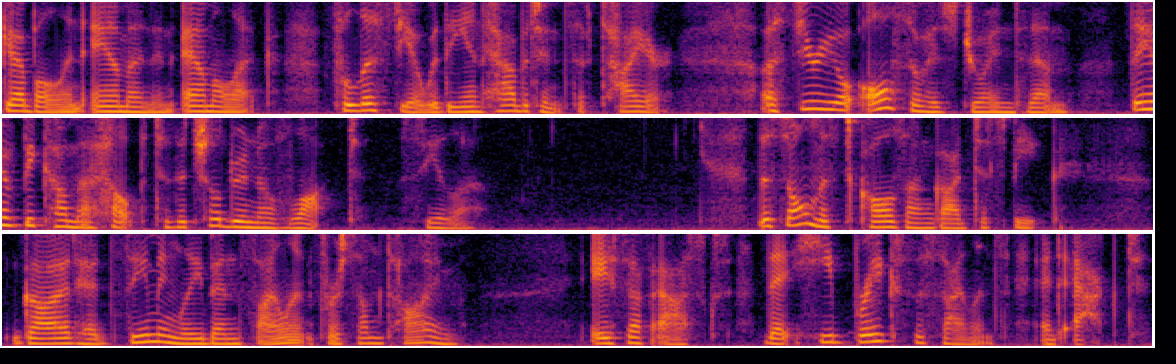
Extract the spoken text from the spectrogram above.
Gebal and Ammon and Amalek, Philistia with the inhabitants of Tyre. Assyria also has joined them they have become a help to the children of Lot, Selah. The psalmist calls on God to speak. God had seemingly been silent for some time. Asaph asks that he breaks the silence and act.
